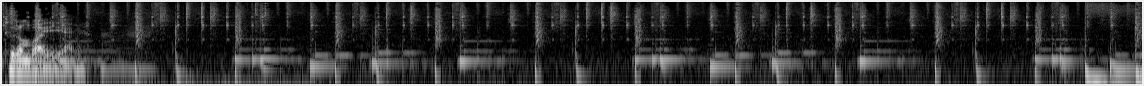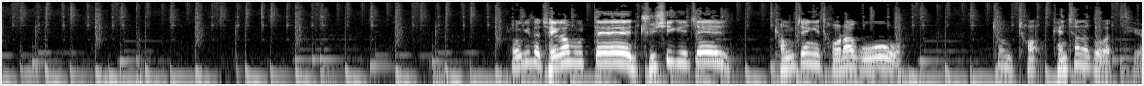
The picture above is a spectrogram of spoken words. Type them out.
들은 바에 의하면. 여기서 제가 볼 땐 주식이 제일 경쟁이 덜하고 좀 저- 괜찮을 것 같아요.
